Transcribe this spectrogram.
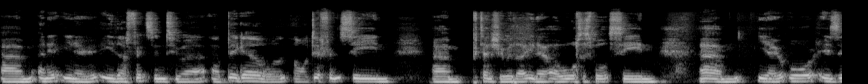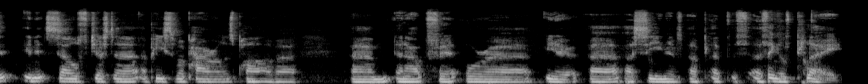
um, and it you know either fits into a, a bigger or, or, different scene, um, potentially with a you know a water sports scene, um, you know, or is it in itself just a, a piece of apparel as part of a um, an outfit or a you know a, a scene of a, a, thing of play,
